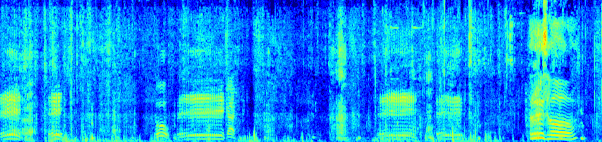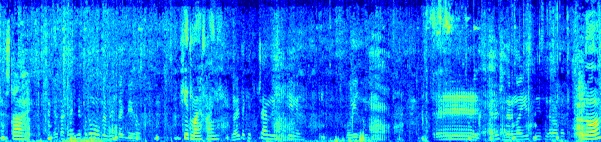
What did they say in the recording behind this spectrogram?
Рррр. Рис, гоу. Встань. Я так навіть не подумав, би він так бігав. Хід має файний. Ну він такий чемний, спокійний. Повільний. Рррр. Видиш, зерно їсть, їсть народа. Ну,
